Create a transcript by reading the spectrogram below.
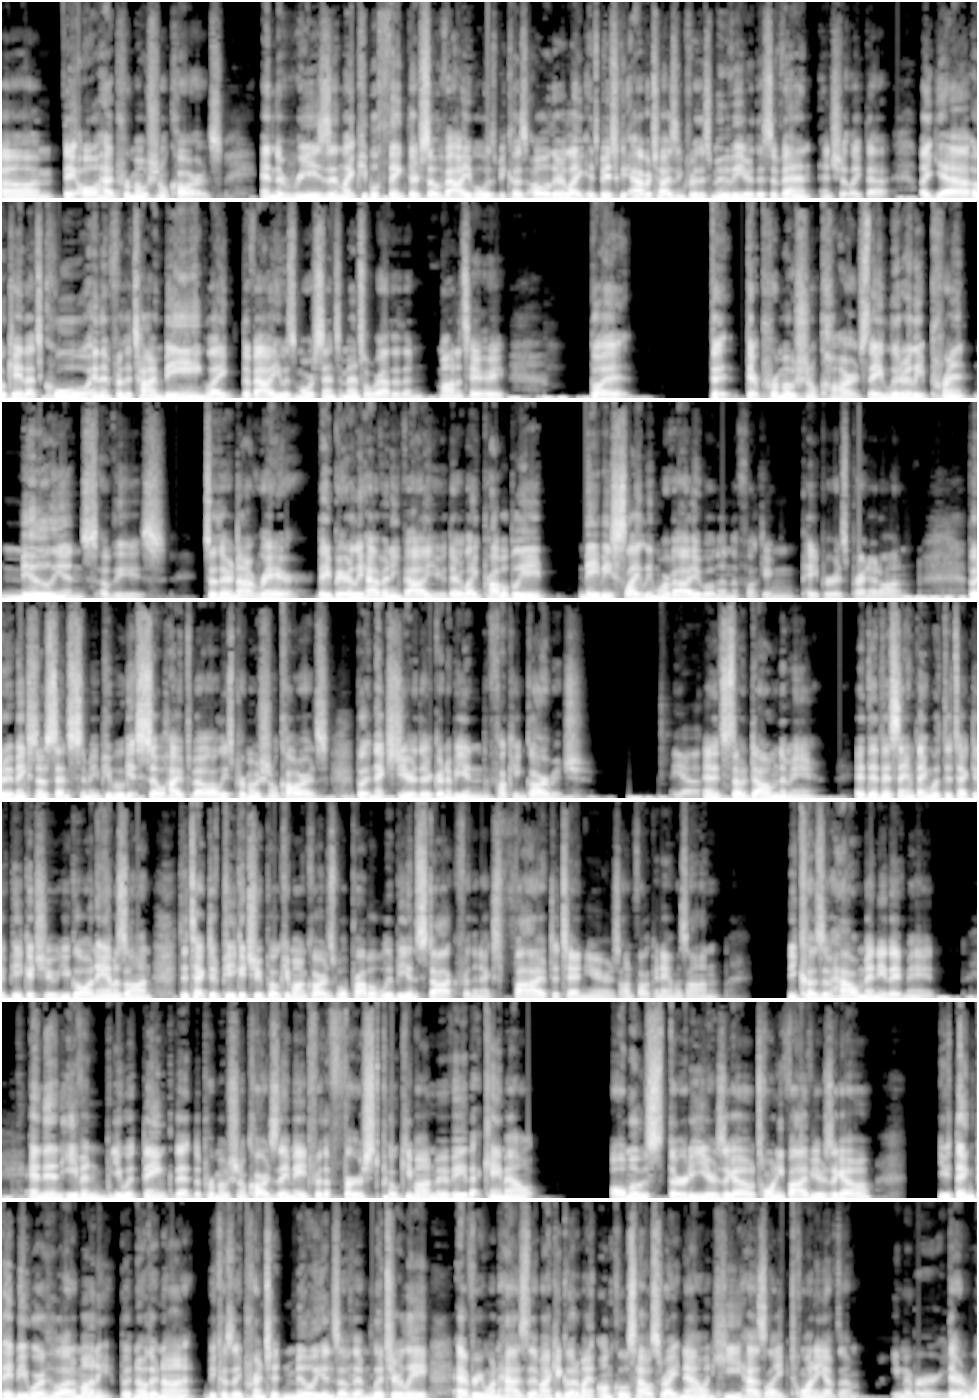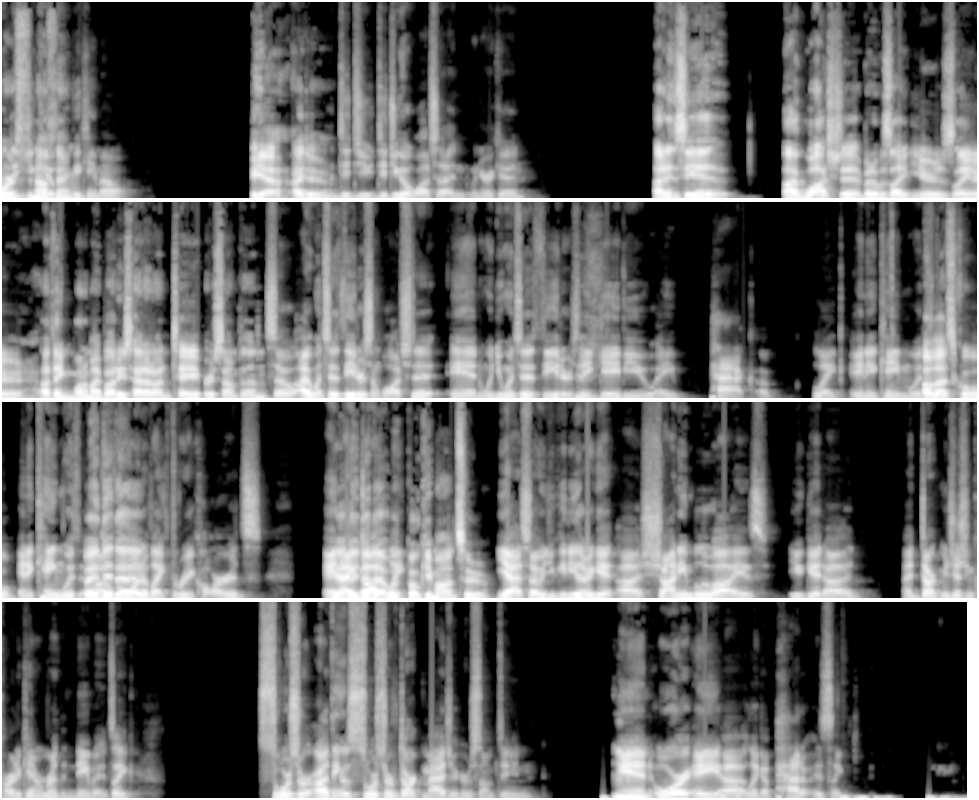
um, they all had promotional cards. And the reason, like, people think they're so valuable is because, oh, they're like, it's basically advertising for this movie or this event and shit like that. Like, yeah, okay, that's cool. And then for the time being, like, the value is more sentimental rather than monetary. But the, they're promotional cards. They literally print millions of these. So they're not rare. They barely have any value. They're like probably maybe slightly more valuable than the fucking paper it's printed on. But it makes no sense to me. People get so hyped about all these promotional cards, but next year they're going to be in the fucking garbage. Yeah. And it's so dumb to me. It did the same thing with Detective Pikachu. You go on Amazon, Detective Pikachu Pokemon cards will probably be in stock for the next five to 10 years on fucking Amazon because of how many they've made. And then even you would think that the promotional cards they made for the first Pokemon movie that came out almost 30 years ago, 25 years ago, you'd think they'd be worth a lot of money, but no, they're not because they printed millions of them. Literally, everyone has them. I could go to my uncle's house right now and he has like 20 of them. You remember? You They're remember when worth the nothing. Movie came out. Yeah, I eh, do. Did you Did you go watch that when you were a kid? I didn't see it. I watched it, but it was like years later. I think one of my buddies had it on tape or something. So I went to the theaters and watched it, and when you went to the theaters, they mm. gave you a pack, of, like, and it came with, Oh, that's cool. and it came with They uh, did that- one of like three cards. And yeah, I they got, did that like, with Pokemon too. Yeah, so you could either get uh Shining Blue Eyes, you get uh, a Dark Magician card. I can't remember the name of it. It's like Sorcerer. I think it was Sorcerer of Dark Magic or something. Mhm. And or a uh like a pad it's like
